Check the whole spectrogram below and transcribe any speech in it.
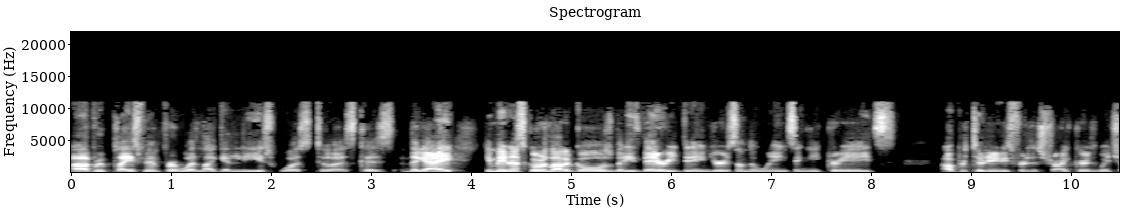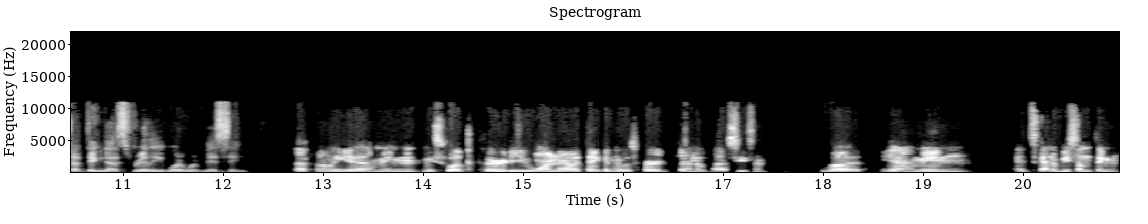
uh, replacement for what like Elis was to us because the guy he may not score a lot of goals but he's very dangerous on the wings and he creates opportunities for the strikers which i think that's really what we're missing. Definitely yeah. I mean he's what 31 now i think and he was hurt the end of last season. But yeah i mean it's gonna be something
